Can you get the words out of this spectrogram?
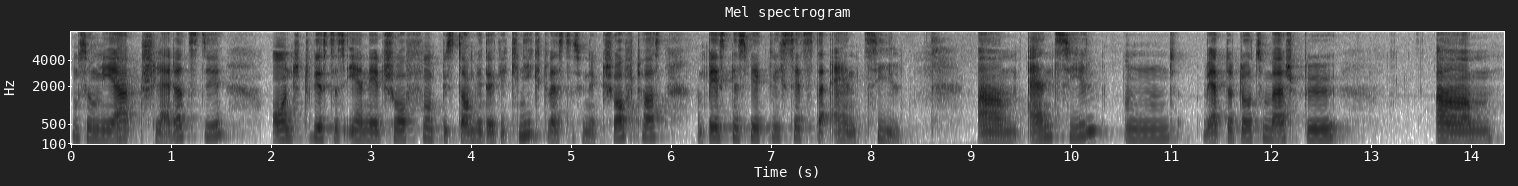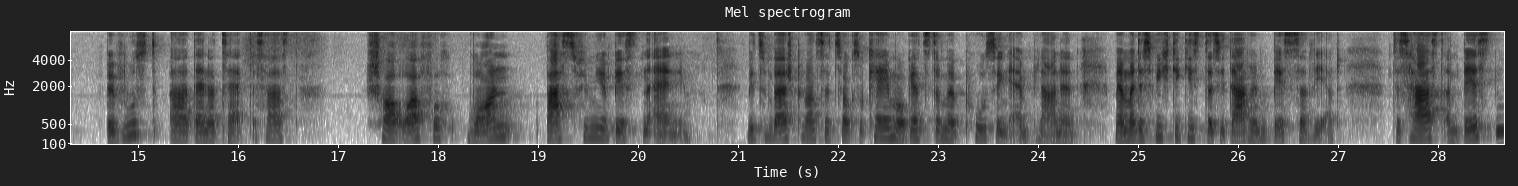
umso mehr schleudert es dich und du wirst das eher nicht schaffen und bist dann wieder geknickt, weil du das nicht geschafft hast. Am besten ist wirklich, setz dir ein Ziel. Ähm, ein Ziel und werde da zum Beispiel ähm, bewusst äh, deiner Zeit. Das heißt, schau einfach, wann passt für mich am besten ein. Wie zum Beispiel, wenn du jetzt sagst, okay, ich mag jetzt einmal Posing einplanen, weil mir das wichtig ist, dass ich darin besser werde. Das heißt, am besten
